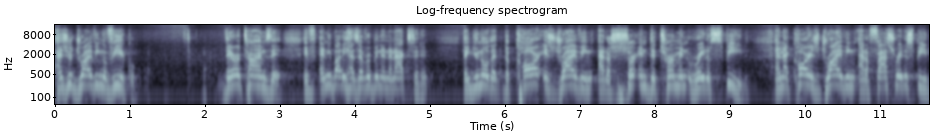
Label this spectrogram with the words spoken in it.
as you're driving a vehicle there are times that if anybody has ever been in an accident, then you know that the car is driving at a certain determined rate of speed. And that car is driving at a fast rate of speed.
